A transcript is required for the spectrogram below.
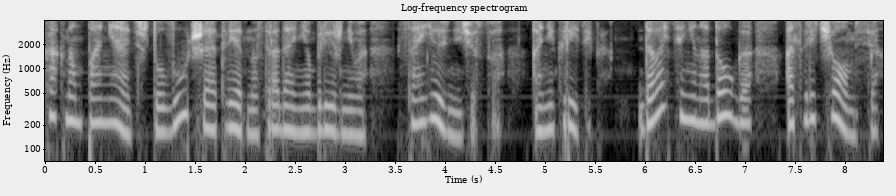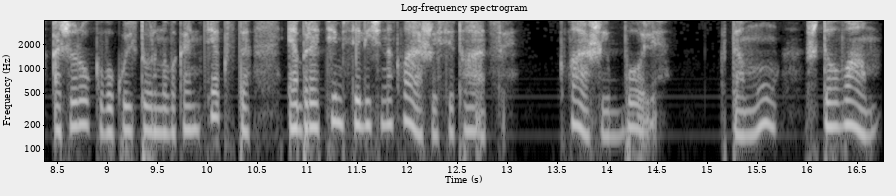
Как нам понять, что лучший ответ на страдания ближнего – союзничество, а не критика? Давайте ненадолго отвлечемся от широкого культурного контекста и обратимся лично к вашей ситуации, к вашей боли, к тому, что вам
